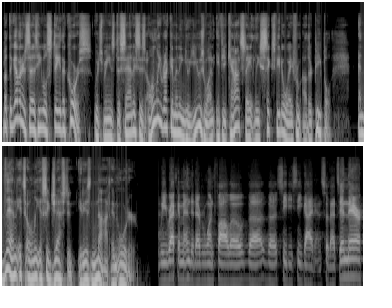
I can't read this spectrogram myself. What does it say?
But the governor says he will stay the course, which means DeSantis is only recommending you use one if you cannot stay at least six feet away from other people. And then it's only a suggestion, it is not an order. We recommend that everyone follow the, the CDC guidance. So that's in there.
